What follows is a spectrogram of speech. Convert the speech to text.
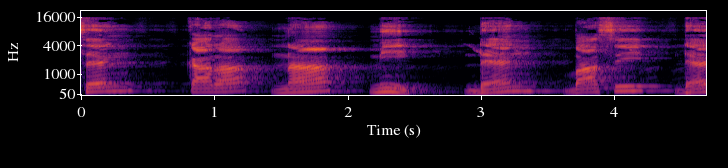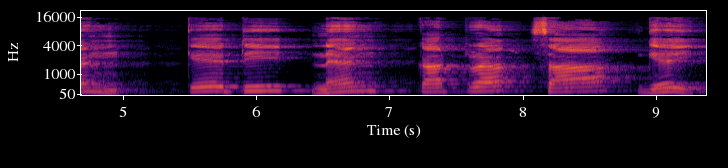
স্যাং কারা, না, মি। ড্যাং, বাসি, ড্যাং। কেটি ন্যাং, কাটরা, সা, গেই।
